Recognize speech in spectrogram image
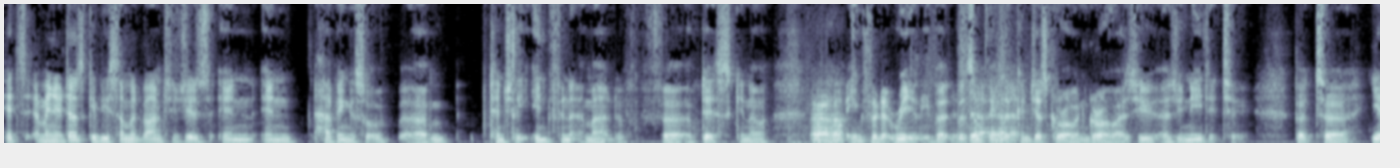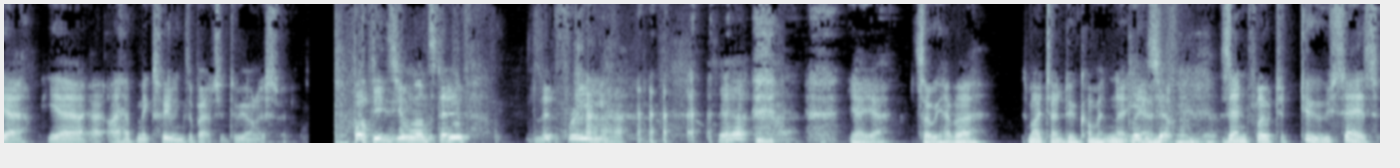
it's. I mean, it does give you some advantages in in having a sort of um, potentially infinite amount of uh, of disk. You know, Uh-huh. infinite really, but but Yeah, something yeah. that can just grow and grow as you as you need it to. But uh, yeah, yeah, I, I have mixed feelings about it to be honest. But these young ones, Dave, live free. yeah. Yeah, yeah. So we have a. It's my turn to comment, isn't it? Please, yeah. yeah. ZenFloater2 says,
